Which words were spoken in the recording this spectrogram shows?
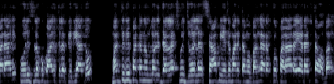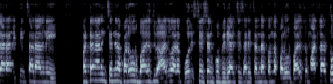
పరారి పోలీసులకు బాధితుల ఫిర్యాదు మంత్రి పట్టణంలోని ధనలక్ష్మి జ్యువెలర్స్ షాప్ యజమాని తమ బంగారంతో పరారయ్యాడని తమ బంగారాన్ని ఇప్పించాడని పట్టణానికి చెందిన పలువురు బాధితులు ఆదివారం పోలీస్ స్టేషన్కు ఫిర్యాదు చేశారు. ఈ సందర్భంగా పలువురు బాధితులు మాట్లాడుతూ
